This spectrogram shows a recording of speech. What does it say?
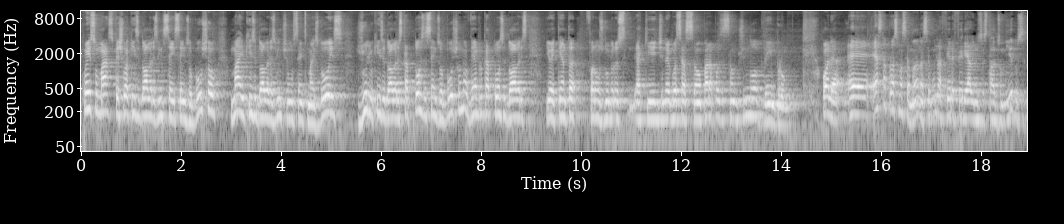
Com isso, março fechou a 15 dólares 26 cents o bushel, maio 15 dólares 21 cents mais 2, julho 15 dólares 14 cents o bushel, novembro 14 dólares e 80 foram os números aqui de negociação para a posição de novembro. Olha, é, esta próxima semana, segunda-feira, é feriado nos Estados Unidos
